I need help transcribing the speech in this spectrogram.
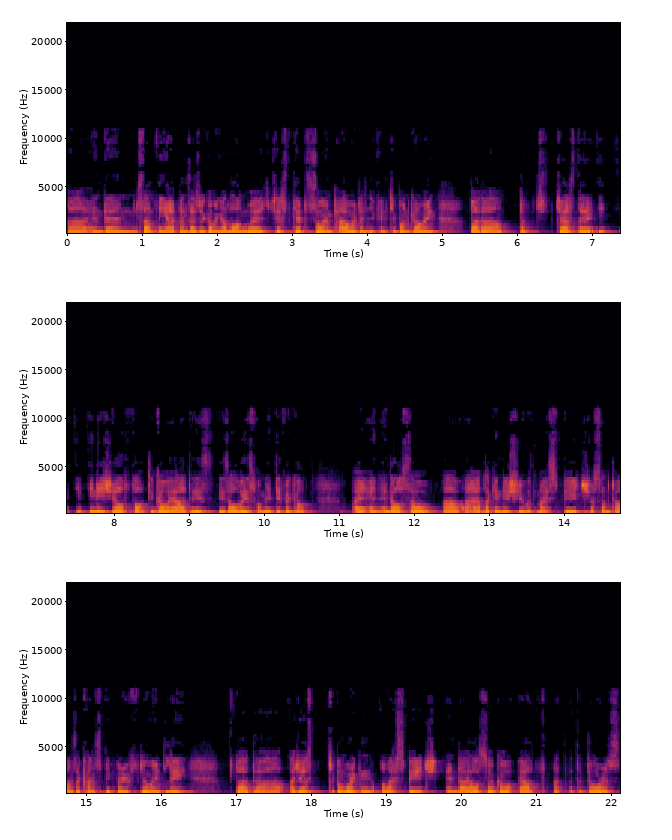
Uh, and then something happens as you're going along where you just get so empowered and you can keep on going. But uh, but just the initial thought to go out is is always for me difficult. I, and and also uh, I have like an issue with my speech. Sometimes I can't speak very fluently, but uh, I just keep on working on my speech, and I also go out at, at the doors,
